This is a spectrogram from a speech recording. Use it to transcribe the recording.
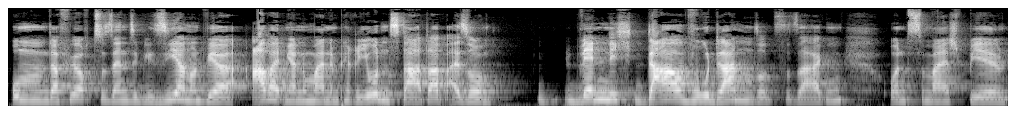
um dafür auch zu sensibilisieren. Und wir arbeiten ja nun mal in einem Perioden-Startup, also wenn nicht da, wo dann sozusagen. Und zum Beispiel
